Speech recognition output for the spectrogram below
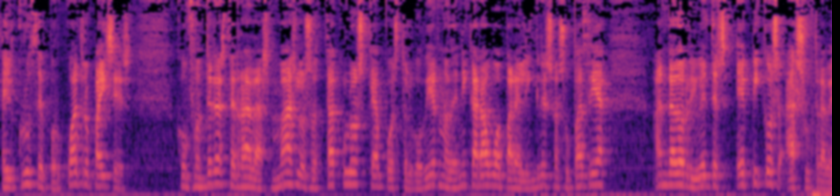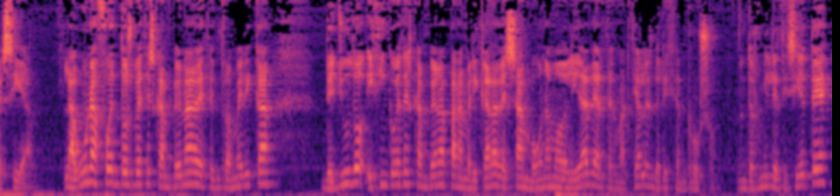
El cruce por cuatro países Con fronteras cerradas, más los obstáculos que ha puesto el gobierno de Nicaragua para el ingreso a su patria, han dado ribetes épicos a su travesía. Laguna fue dos veces campeona de Centroamérica de judo y cinco veces campeona panamericana de sambo, una modalidad de artes marciales de origen ruso. En 2017,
